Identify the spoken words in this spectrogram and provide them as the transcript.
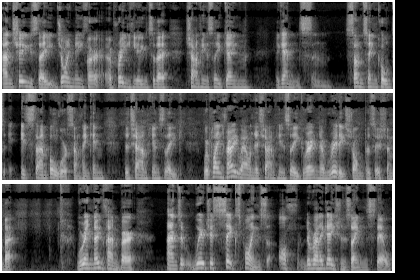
And Tuesday, join me for a preview to the Champions League game against something called Istanbul or something in the Champions League. We're playing very well in the Champions League. We're in a really strong position, but we're in November and we're just six points off the relegation zone still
